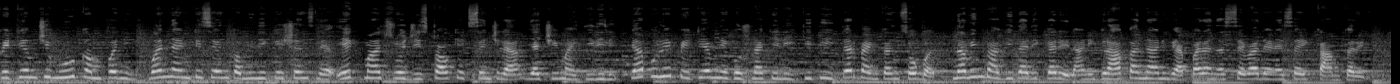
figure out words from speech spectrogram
पेटीएम पेटीएमची मूळ कंपनी वन नाईन्टी सेव्हन कम्युनिकेशन्सने एक मार्च रोजी स्टॉक एक्सचेंजला याची माहिती दिली. यापूर्वी पेटीएमने घोषणा केली की ती इतर बँकांसोबत नवीन भागीदारी करेल आणि ग्राहकांना आणि व्यापाऱ्यांना सेवा देण्याचं एक काम करेल.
